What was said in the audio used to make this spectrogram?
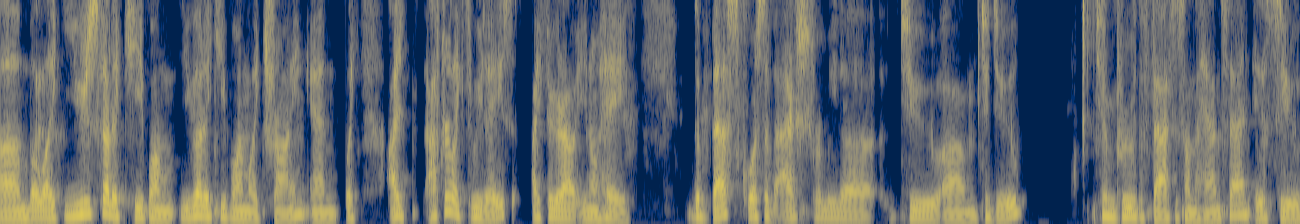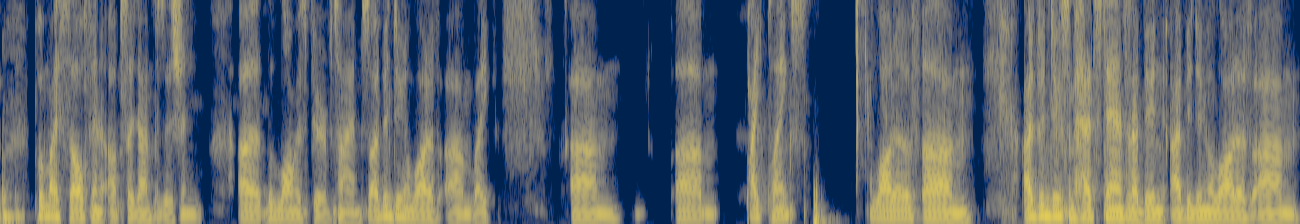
Um but like you just got to keep on you got to keep on like trying and like I after like 3 days I figured out, you know, hey, the best course of action for me to to um to do to improve the fastest on the handstand is to put myself in an upside down position uh, the longest period of time. So I've been doing a lot of um, like um, um, pike planks, a lot of um, I've been doing some headstands, and I've been I've been doing a lot of um,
